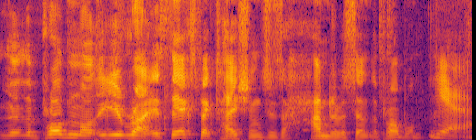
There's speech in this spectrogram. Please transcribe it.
The, the problem, you're right, it's the expectations is 100% the problem. yeah,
